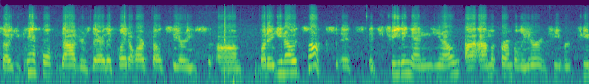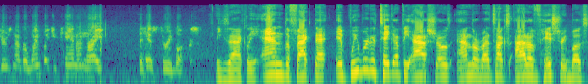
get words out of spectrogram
so you can't fault the Dodgers there. They played a heartfelt series, um, but it, you know it sucks. It's it's cheating, and you know I, I'm a firm believer, and cheater, cheaters never win. But you can't unwrite the history books. Exactly. And the fact that if we were to take out the Astros and the Red Sox out of history books,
